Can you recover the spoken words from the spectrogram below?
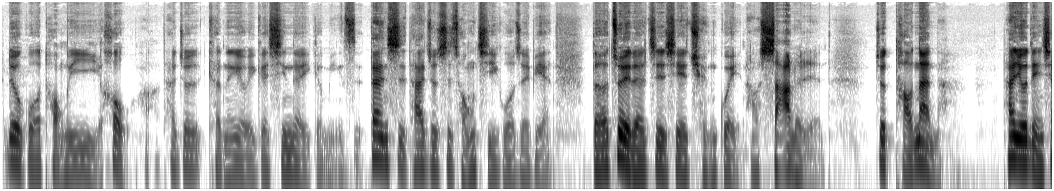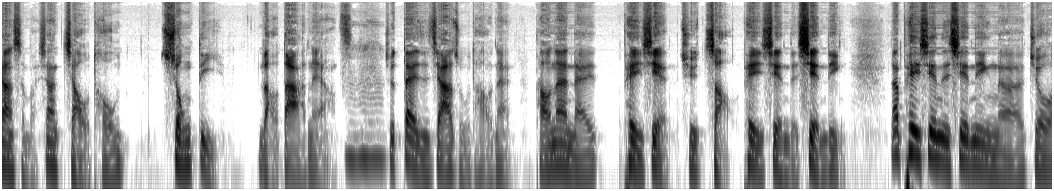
六国统一以后哈，他就可能有一个新的一个名字，但是他就是从齐国这边得罪了这些权贵，然后杀了人，就逃难呐、啊。他有点像什么？像角头兄弟老大那样子，就带着家族逃难，逃难来沛县去找沛县的县令。那沛县的县令呢，就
